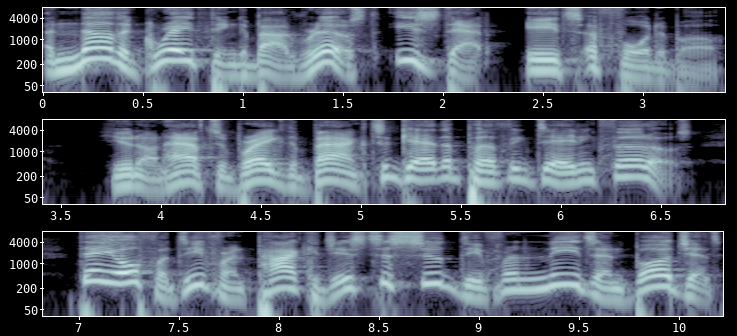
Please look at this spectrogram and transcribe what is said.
Another great thing about Roast is that it's affordable. You don't have to break the bank to get the perfect dating photos. They offer different packages to suit different needs and budgets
